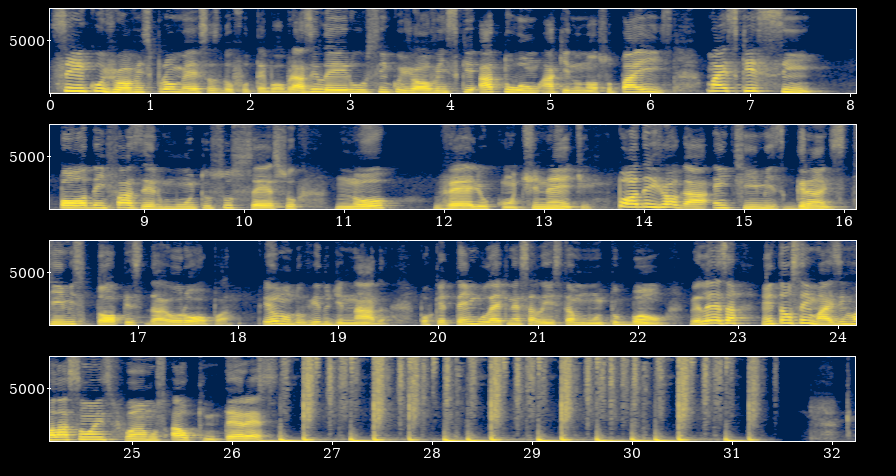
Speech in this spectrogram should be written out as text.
cinco jovens promessas do futebol brasileiro, cinco jovens que atuam aqui no nosso país, mas que sim, podem fazer muito sucesso no velho continente podem jogar em times grandes, times tops da Europa. Eu não duvido de nada, porque tem moleque nessa lista muito bom. Beleza? Então, sem mais enrolações, vamos ao que interessa.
